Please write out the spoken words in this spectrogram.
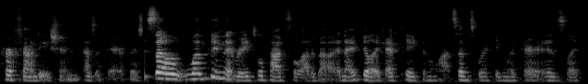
her foundation as a therapist. So one thing that Rachel talks a lot about, and I feel like I've taken a lot since working with her, is like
